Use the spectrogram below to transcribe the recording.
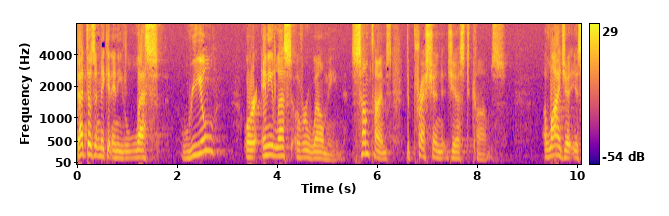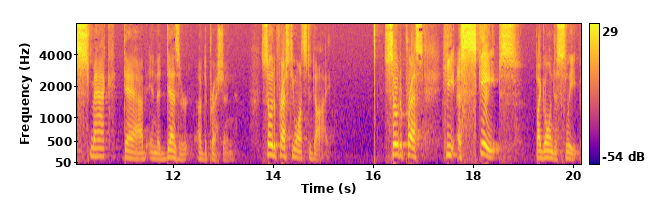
That doesn't make it any less real or any less overwhelming. Sometimes depression just comes. Elijah is smack dab in the desert of depression. So depressed he wants to die. So depressed he escapes by going to sleep.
